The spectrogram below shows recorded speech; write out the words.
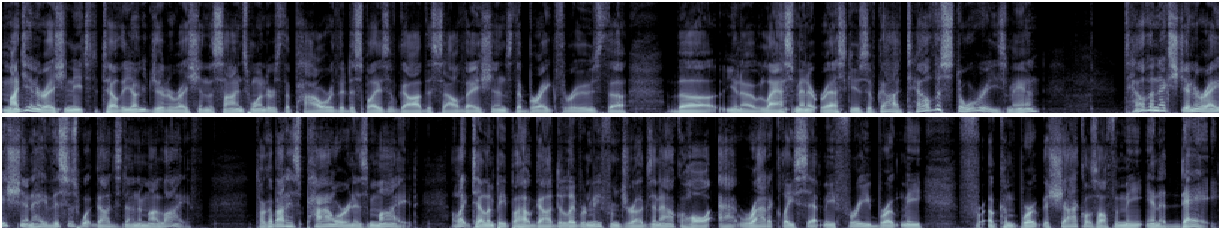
my generation needs to tell the younger generation the signs, wonders, the power, the displays of God, the salvations, the breakthroughs, the the you know last minute rescues of God. Tell the stories, man. Tell the next generation, hey, this is what God's done in my life. Talk about his power and his might. I like telling people how God delivered me from drugs and alcohol, radically set me free, broke me, uh, broke the shackles off of me in a day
